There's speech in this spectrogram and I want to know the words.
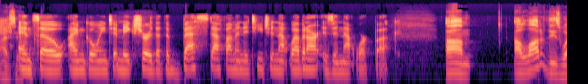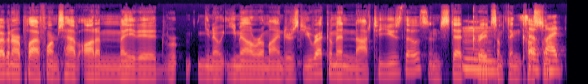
I see. And so I'm going to make sure that the best stuff I'm going to teach in that webinar is in that workbook. Um, a lot of these webinar platforms have automated, you know, email reminders. Do you recommend not to use those? Instead, mm, create something custom. so. Glad,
